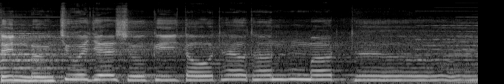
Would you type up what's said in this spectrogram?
Tin mừng Chúa Giêsu Kitô theo thân mất thương.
